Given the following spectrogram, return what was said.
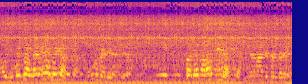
ਆਓ ਜੀ ਤੇ ਤੁਹਾਡਾ ਕਿਹੜਾ ਬਈਆ ਮੂੰਹ ਪੈਂਦੇ ਆ? ਤੁਹਾਡਾ ਨਾਮ ਕੀ ਆ? ਮੇਰਾ ਨਾਮ ਜਤਿੰਦਰ ਹੈ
